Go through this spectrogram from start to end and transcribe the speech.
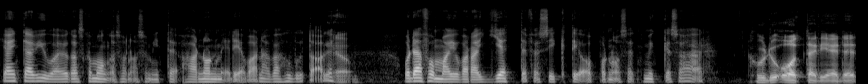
Jag intervjuar ju ganska många sådana som inte har någon medievana överhuvudtaget. Ja. Och där får man ju vara jätteförsiktig och på något sätt mycket så här. Hur du återger det,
